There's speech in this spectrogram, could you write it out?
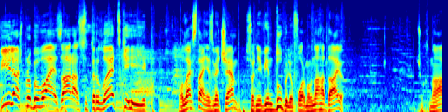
Біляш пробиває зараз Терлецький. Олег Стані з м'ячем. Сьогодні він дубль оформив, нагадаю. Чухна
